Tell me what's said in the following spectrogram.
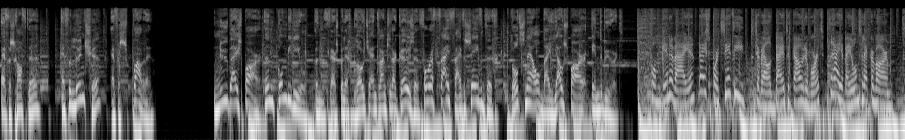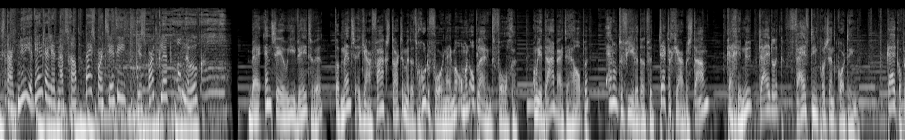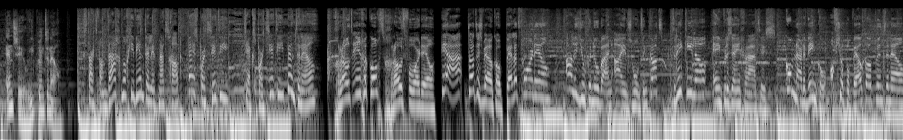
Even schaften, even lunchen, even sparren. Nu bij Spar, een combi-deal. Een vers belegd broodje en drankje naar keuze voor 5,75. Tot snel bij jouw Spar in de buurt. Kom binnenwaaien bij Sport City. Terwijl het buiten kouder wordt, draai je bij ons lekker warm. Start nu je winterlidmaatschap bij Sport City. Je sportclub om de hoek. Bij NCOI weten we dat mensen het jaar vaak starten met het goede voornemen om een opleiding te volgen. Om je daarbij te helpen en om te vieren dat we 30 jaar bestaan, krijg je nu tijdelijk 15% korting. Kijk op ncoi.nl. Start vandaag nog je winterlidmaatschap bij Sport City. Check sportcity.nl. Groot ingekocht, groot voordeel. Ja, dat is Welkoop Palletvoordeel. Alle Joekanuba en Iams hond en kat. 3 kilo, 1 plus 1 gratis. Kom naar de winkel of shop op welkoop.nl.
